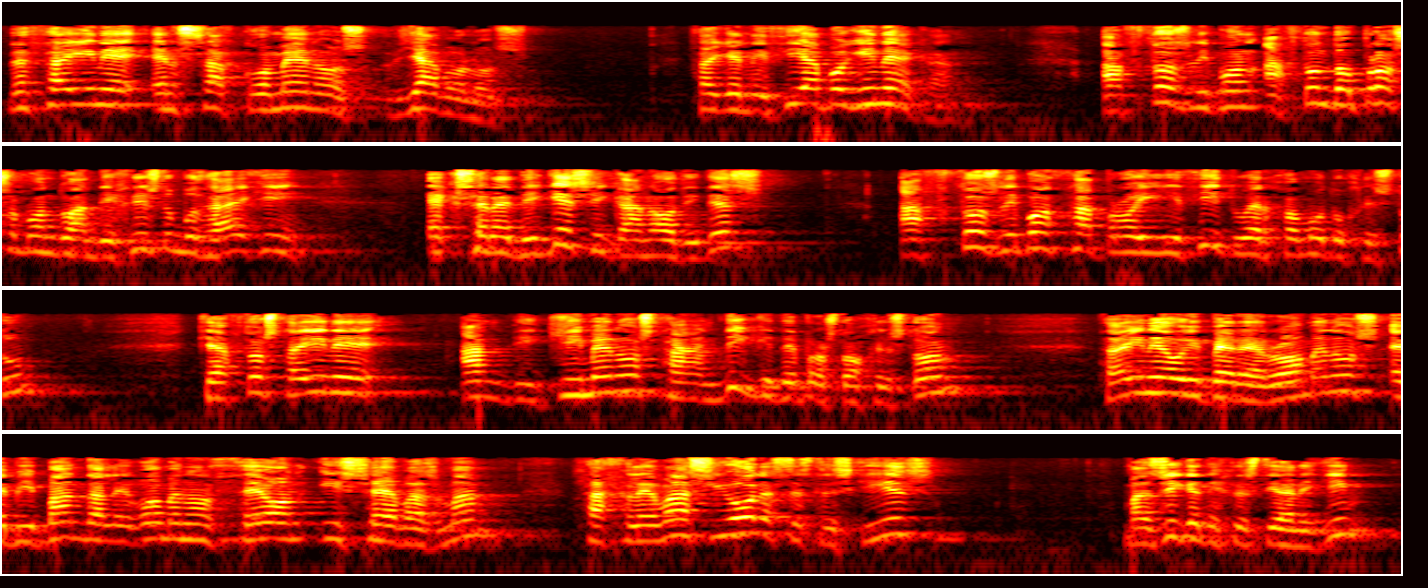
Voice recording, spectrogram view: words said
Δεν θα είναι ενσαρκωμένος διάβολος. Θα γεννηθεί από γυναίκα. Αυτός λοιπόν, αυτόν το πρόσωπο του Αντιχρίστου που θα έχει εξαιρετικές ικανότητες, αυτός λοιπόν θα προηγηθεί του ερχομού του Χριστού και αυτός θα είναι αντικείμενος, θα αντίκειται προς τον Χριστό, θα είναι ο υπερερώμενος, επί πάντα λεγόμενων θεών ή σέβασμα, θα χλεβάσει όλες τις θρησκείες, μαζί και την χριστιανική,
